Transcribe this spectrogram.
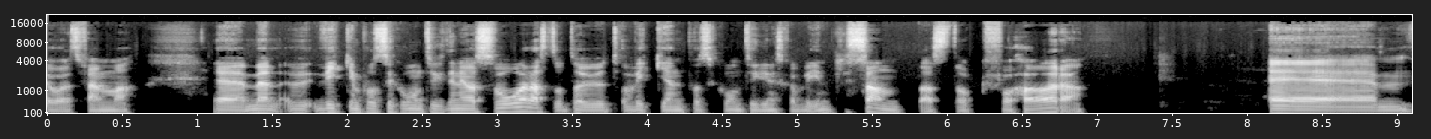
årets femma. Men vilken position tyckte ni var svårast att ta ut och vilken position tycker ni ska bli intressantast att få höra? Ehm.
